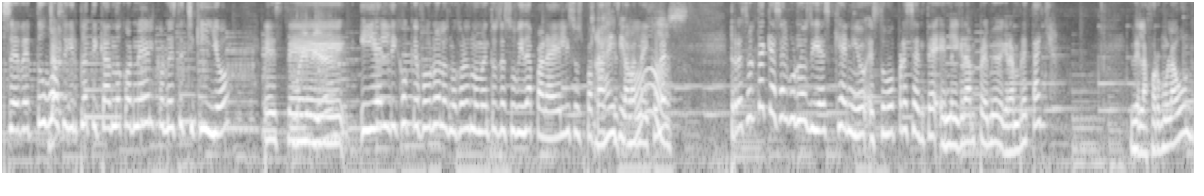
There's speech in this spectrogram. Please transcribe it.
Se detuvo a seguir platicando con él, con este chiquillo. Este, Muy bien. y él dijo que fue uno de los mejores momentos de su vida para él y sus papás Ay, que estaban ahí con él. Resulta que hace algunos días Kenny estuvo presente en el Gran Premio de Gran Bretaña de la Fórmula 1.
